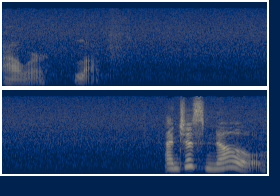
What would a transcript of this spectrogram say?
our love. And just know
